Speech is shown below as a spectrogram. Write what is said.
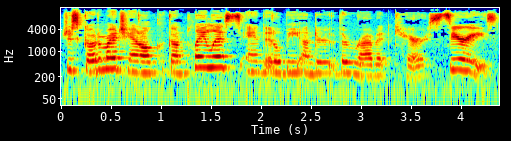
just go to my channel, click on playlists, and it'll be under the Rabbit Care series.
